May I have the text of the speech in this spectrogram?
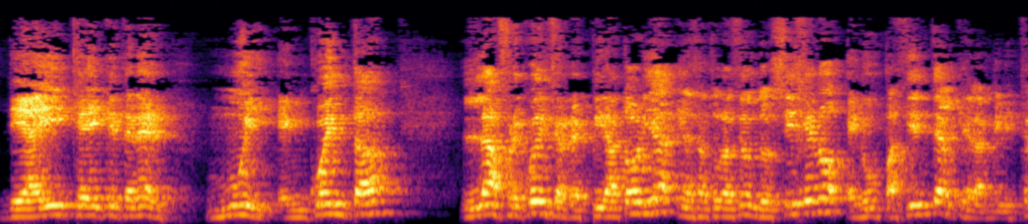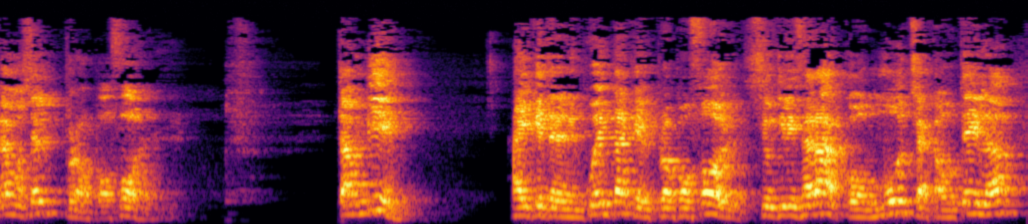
De ahí que hay que tener muy en cuenta la frecuencia respiratoria y la saturación de oxígeno en un paciente al que le administramos el propofol. También hay que tener en cuenta que el propofol se utilizará con mucha cautela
